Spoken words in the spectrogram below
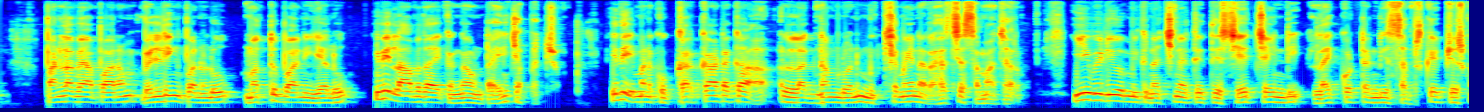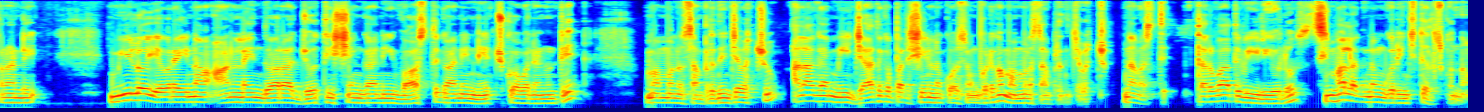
పండ్ల వ్యాపారం వెల్డింగ్ పనులు మత్తు పానీయాలు ఇవి లాభదాయకంగా ఉంటాయని చెప్పచ్చు. ఇది మనకు కర్కాటక లగ్నంలోని ముఖ్యమైన రహస్య సమాచారం. ఈ వీడియో మీకు నచ్చినట్లయితే షేర్ చేయండి లైక్ కొట్టండి సబ్స్క్రైబ్ చేసుకునండి. మీలో ఎవరైనా ఆన్లైన్ ద్వారా జ్యోతిష్యం కానీ వాస్తు కానీ నేర్చుకోవాలని ఉంటే మమ్మల్ని సంప్రదించవచ్చు. అలాగా మీ జాతక పరిశీలన కోసం కూడా మమ్మల్ని సంప్రదించవచ్చు. నమస్తే. తర్వాత వీడియోలో సింహలగ్నం గురించి తెలుసుకుందాం.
